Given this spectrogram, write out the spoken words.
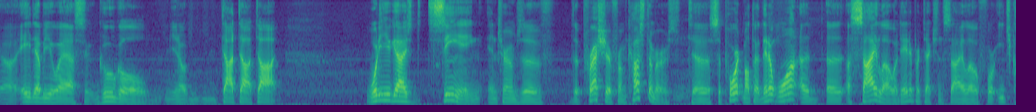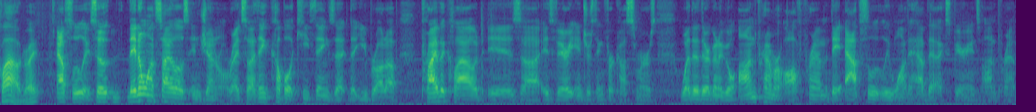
uh, AWS, Google, you know, dot, dot, dot. What are you guys seeing in terms of the pressure from customers to support multi, they don't want a, a, a, silo, a data protection silo for each cloud, right? Absolutely, so they don't want silos in general, right? So I think a couple of key things that, that you brought up. Private cloud is, uh, is very interesting for customers. Whether they're going to go on-prem or off-prem, they absolutely want to have that experience on-prem.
